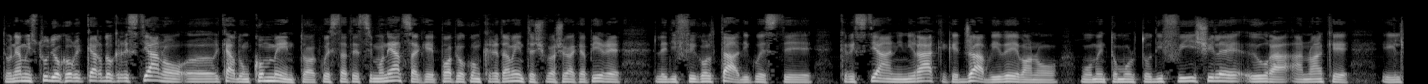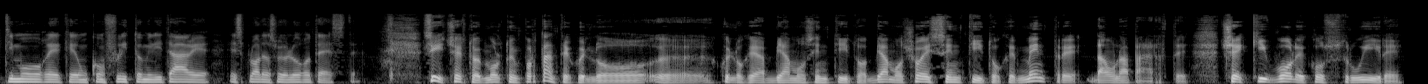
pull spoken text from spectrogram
Torniamo in studio con Riccardo Cristiano. Eh, Riccardo, un commento a questa testimonianza che proprio concretamente ci faceva capire le difficoltà di questi cristiani in Iraq che già vivevano un momento molto difficile e ora hanno anche il timore che un conflitto militare esploda sulle loro teste. Sì, certo, è molto importante quello, eh, quello, che abbiamo sentito. Abbiamo cioè sentito che mentre da una parte c'è chi vuole costruire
